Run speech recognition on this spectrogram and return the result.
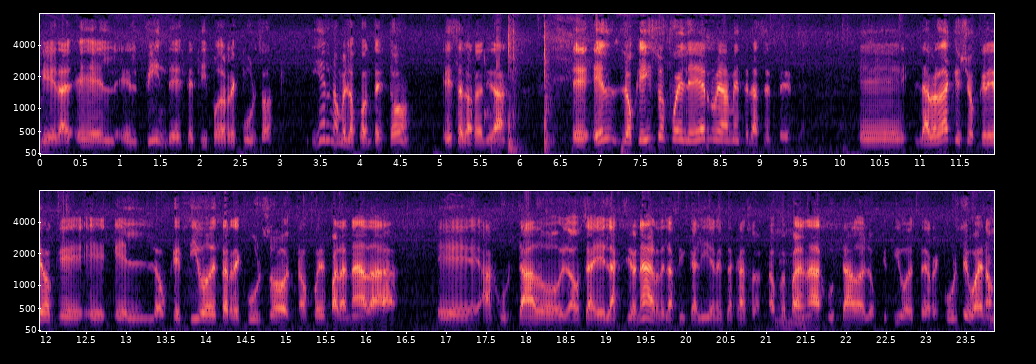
que era el, el fin de este tipo de recursos, y él no me los contestó. Esa es la realidad. Eh, él lo que hizo fue leer nuevamente la sentencia. Eh, la verdad que yo creo que eh, el objetivo de este recurso no fue para nada eh, ajustado, o sea, el accionar de la fiscalía en este caso no fue para nada ajustado al objetivo de este recurso y bueno,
